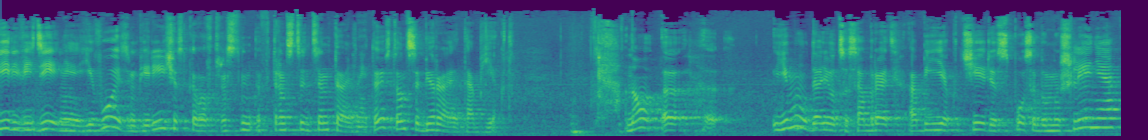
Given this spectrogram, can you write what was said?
переведение его из эмпирического в, трансцендентальный, то есть он собирает объект. Но э, э, ему удается собрать объект через способы мышления,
